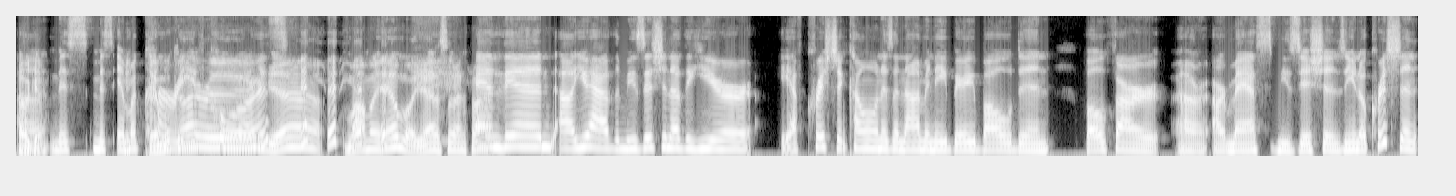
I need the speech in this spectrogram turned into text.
Uh, okay. Uh, Miss Miss Emma Curry, Emma Curry, of course. Yeah. Mama Emma. Yes. Right. And then uh, you have the Musician of the Year. You have Christian Cone as a nominee, Barry Bolden, both are, are, mass musicians. You know, Christian,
